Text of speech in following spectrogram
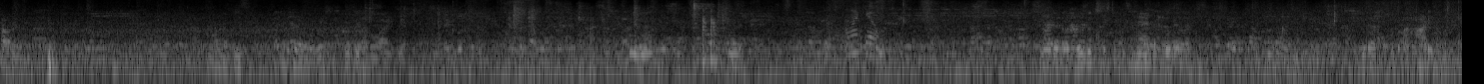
খাওয়ার পিস এটা তো ব্লুটুথ সিস্টেম আছে হ্যাঁ এটা ব্লুটুথ এটা হার্ডই হবে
